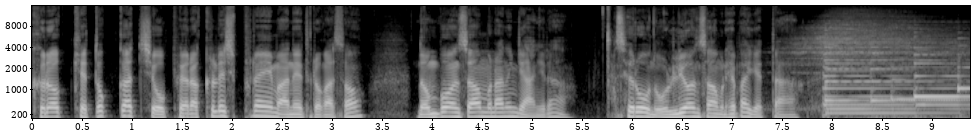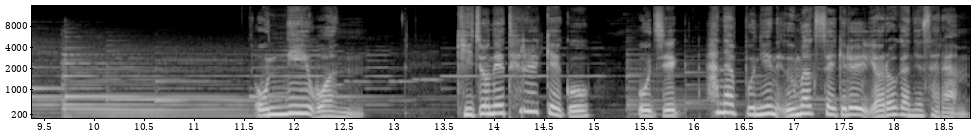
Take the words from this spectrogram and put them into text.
그렇게 똑같이 오페라 클래식 프레임 안에 들어가서 넘버원 싸움을 하는 게 아니라 새로운 only one 싸움을 해봐야겠다. only one. 기존의 틀을 깨고 오직 하나뿐인 음악 세계를 열어가는 사람.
